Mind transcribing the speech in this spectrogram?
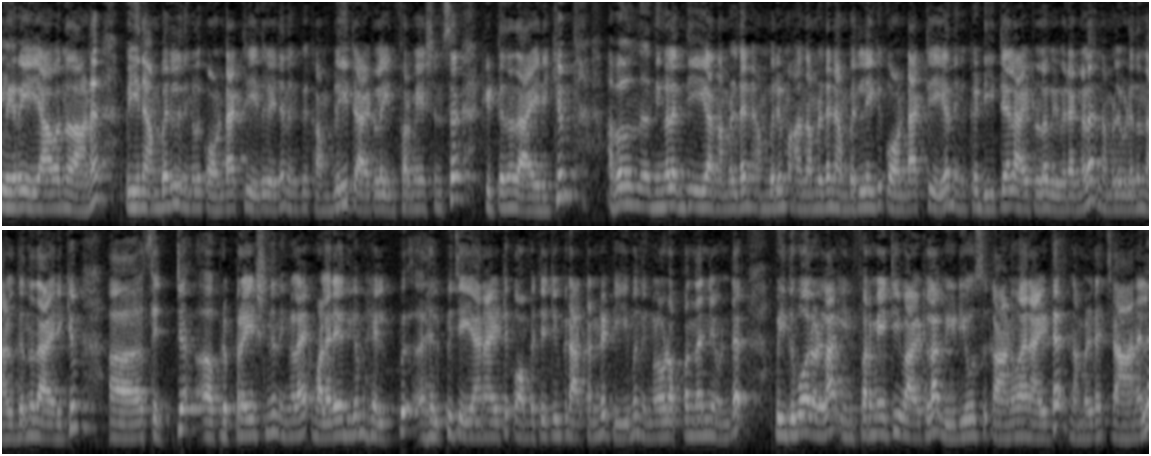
ക്ലിയർ ചെയ്യാവുന്നതാണ് അപ്പോൾ ഈ നമ്പറിൽ നിങ്ങൾ കോൺടാക്ട് ചെയ്ത് കഴിഞ്ഞാൽ നിങ്ങൾക്ക് കംപ്ലീറ്റ് ആയിട്ടുള്ള ഇൻഫർമേഷൻസ് കിട്ടുന്നതായിരിക്കും അപ്പോൾ നിങ്ങൾ എന്ത് ചെയ്യുക നമ്മളുടെ നമ്പരും നമ്മളുടെ നമ്പറിലേക്ക് കോൺടാക്ട് ചെയ്യുക നിങ്ങൾക്ക് ഡീറ്റെയിൽ ആയിട്ടുള്ള വിവരങ്ങൾ നമ്മളിവിടെ നിന്ന് നൽകുന്നതായിരിക്കും സെറ്റ് പ്രിപ്പറേഷന് നിങ്ങളെ വളരെയധികം ഹെൽപ്പ് ഹെൽപ്പ് ചെയ്യാനായിട്ട് കോമ്പറ്റേറ്റീവ് ക്രാക്കറിൻ്റെ ടീം നിങ്ങളോടൊപ്പം തന്നെയുണ്ട് അപ്പോൾ ഇതുപോലുള്ള ഇൻഫർമേറ്റീവ് ആയിട്ടുള്ള വീഡിയോസ് കാണുവാനായിട്ട് നമ്മളുടെ ചാനൽ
